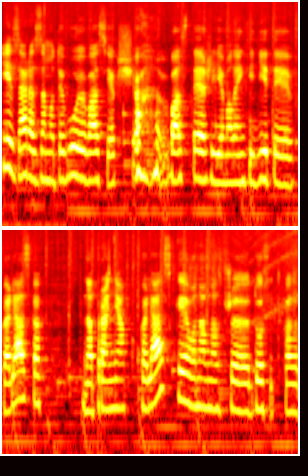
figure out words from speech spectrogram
І зараз замотивую вас, якщо у вас теж є маленькі діти в колясках. На прання коляски вона в нас вже досить така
